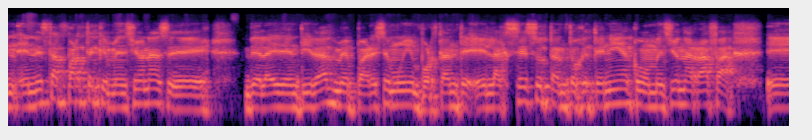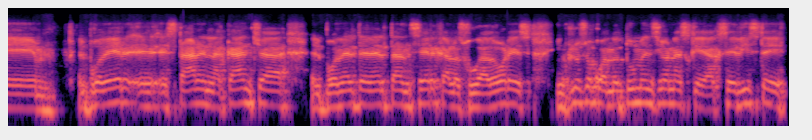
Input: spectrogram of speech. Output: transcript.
en, esta parte que mencionas de la identidad me parece muy importante. El acceso tanto que tenía, como menciona Rafa, eh, el poder eh, estar en la cancha, el poder tener tan cerca a los jugadores, incluso cuando tú mencionas que accediste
